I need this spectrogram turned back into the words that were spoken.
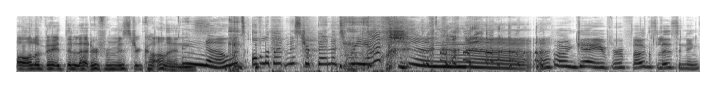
all about the letter from Mr. Collins. no, it's all about Mr. Bennett's reaction. okay, for folks listening,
